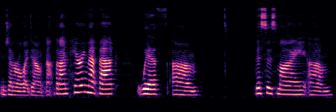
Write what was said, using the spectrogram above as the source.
in general, I don't. Not, but I'm pairing that back with, um, this is my, um,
